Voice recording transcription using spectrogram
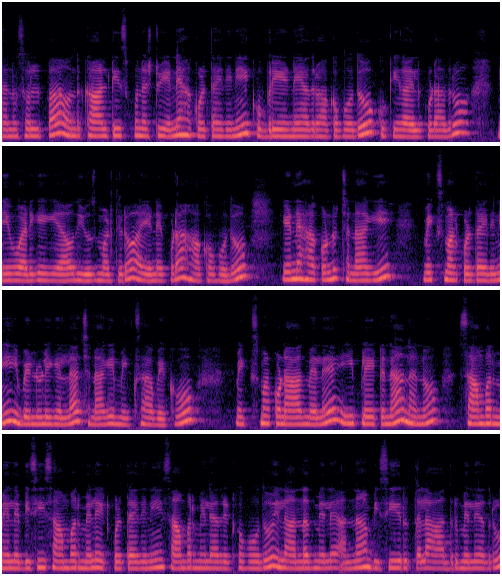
ನಾನು ಸ್ವಲ್ಪ ಒಂದು ಕಾಲು ಟೀ ಸ್ಪೂನಷ್ಟು ಎಣ್ಣೆ ಹಾಕ್ಕೊಳ್ತಾ ಇದ್ದೀನಿ. ಕೊಬ್ಬರಿ ಎಣ್ಣೆ ಆದರೂ ಹಾಕೋಬೋದು, ಕುಕ್ಕಿಂಗ್ ಆಯಿಲ್ ಕೂಡ ಆದರೂ. ನೀವು ಅಡುಗೆಗೆ ಯಾವುದು ಯೂಸ್ ಮಾಡ್ತೀರೋ ಆ ಎಣ್ಣೆ ಕೂಡ ಹಾಕೋಬೋದು. ಎಣ್ಣೆ ಹಾಕ್ಕೊಂಡು ಚೆನ್ನಾಗಿ ಮಿಕ್ಸ್ ಮಾಡ್ಕೊಳ್ತಾ ಇದ್ದೀನಿ. ಈ ಬೆಳ್ಳುಳ್ಳಿಗೆಲ್ಲ ಚೆನ್ನಾಗಿ ಮಿಕ್ಸ್ ಆಗಬೇಕು. ಮಿಕ್ಸ್ ಮಾಡ್ಕೊಂಡು ಆದಮೇಲೆ ಈ ಪ್ಲೇಟನ್ನ ನಾನು ಸಾಂಬಾರ್ ಮೇಲೆ, ಬಿಸಿ ಸಾಂಬಾರ್ ಮೇಲೆ ಇಟ್ಕೊಳ್ತಾ ಇದ್ದೀನಿ. ಸಾಂಬಾರ್ ಮೇಲೆ ಆದರೂ ಇಟ್ಕೋಬೋದು, ಇಲ್ಲ ಅನ್ನದ ಮೇಲೆ ಅನ್ನ ಬಿಸಿ ಇರುತ್ತಲ್ಲ, ಅದ್ರ ಮೇಲೆ ಆದರೂ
